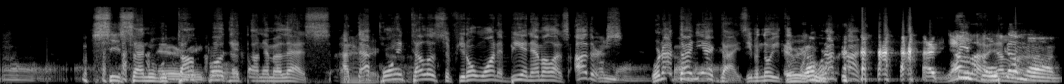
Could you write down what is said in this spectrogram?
Oh. Si ça ne vous tente pas d'être en MLS. At that point, tell us if you don't want to be in MLS. Others, we're not done on. yet, guys, even though you think we're, not done. People, come on.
